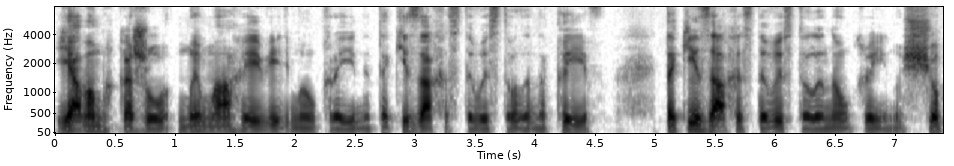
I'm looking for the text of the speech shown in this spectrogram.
Я вам кажу, ми маги і відьми України. Такі захисти виставили на Київ, такі захисти виставили на Україну, що,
